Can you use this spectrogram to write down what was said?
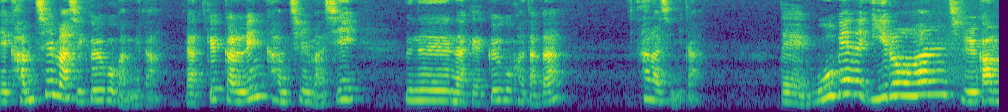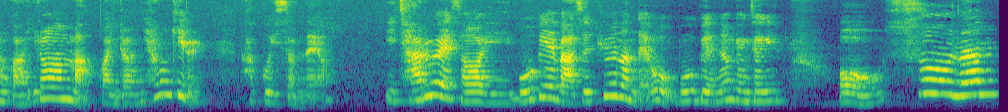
예, 감칠맛이 끌고 갑니다. 얕게 깔린 감칠맛이 은은하게 끌고 가다가 사라집니다. 네, 모비는 이러한 질감과 이러한 맛과 이러한 향기를 갖고 있었네요. 이 자료에서 이 모비의 맛을 표현한 대로 모비에는 굉장히 어, 순한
